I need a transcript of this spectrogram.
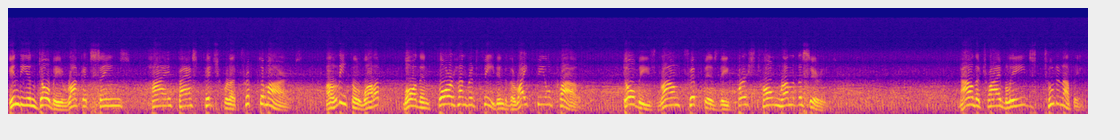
Indian Doby rockets Sain's high, fast pitch for a trip to Mars. A lethal wallop more than 400 feet into the right field crowd. Doby's round trip is the first home run of the series. Now the Tribe leads two to nothing.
